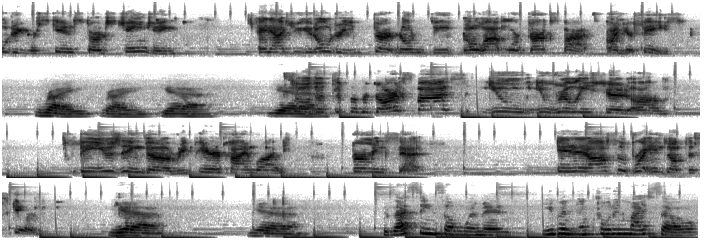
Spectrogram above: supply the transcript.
older, your skin starts changing. And as you get older, you start noticing a lot more dark spots on your face. Right, right, yeah, yeah. So the, for the dark spots, you you really should um, be using the repair time wise firming set, and it also brightens up the skin. Yeah, yeah. Because I've seen some women, even including myself,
